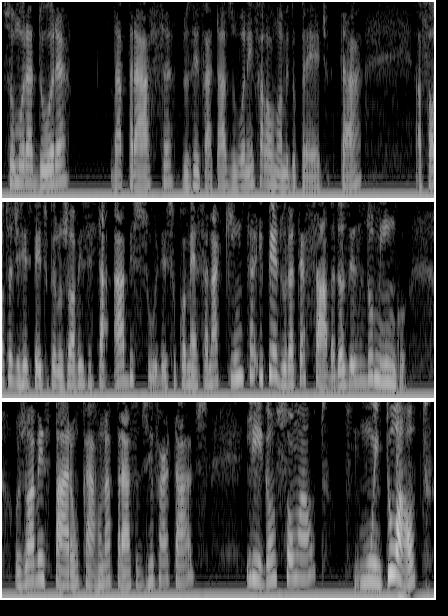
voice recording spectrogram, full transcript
Sou moradora da Praça dos Infartados, não vou nem falar o nome do prédio, tá? A falta de respeito pelos jovens está absurda. Isso começa na quinta e perdura até sábado, às vezes domingo. Os jovens param o carro na Praça dos Infartados, ligam som alto, muito alto,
